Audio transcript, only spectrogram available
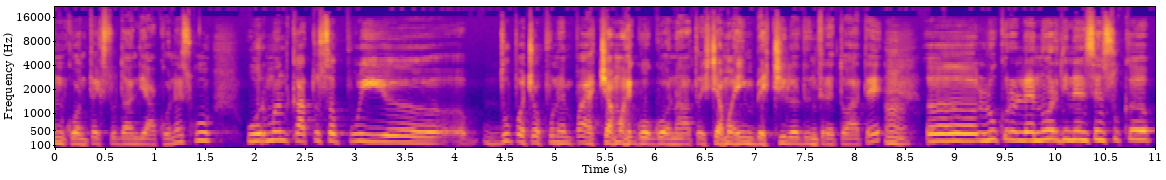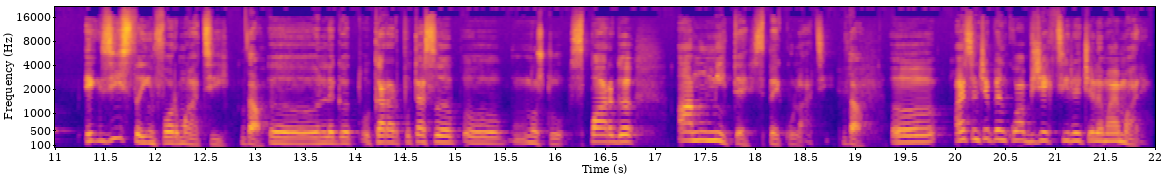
în contextul Dan Diaconescu, urmând ca tu să pui, uh, după ce o punem pe aia cea mai gogonată și cea mai imbecilă dintre toate, Mm. uh, lucrurile în ordine în sensul că există informații Da. uh, în legătură, care ar putea să, uh, nu știu, spargă anumite speculații. Da. Uh, hai să începem cu abjecțiile cele mai mari.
